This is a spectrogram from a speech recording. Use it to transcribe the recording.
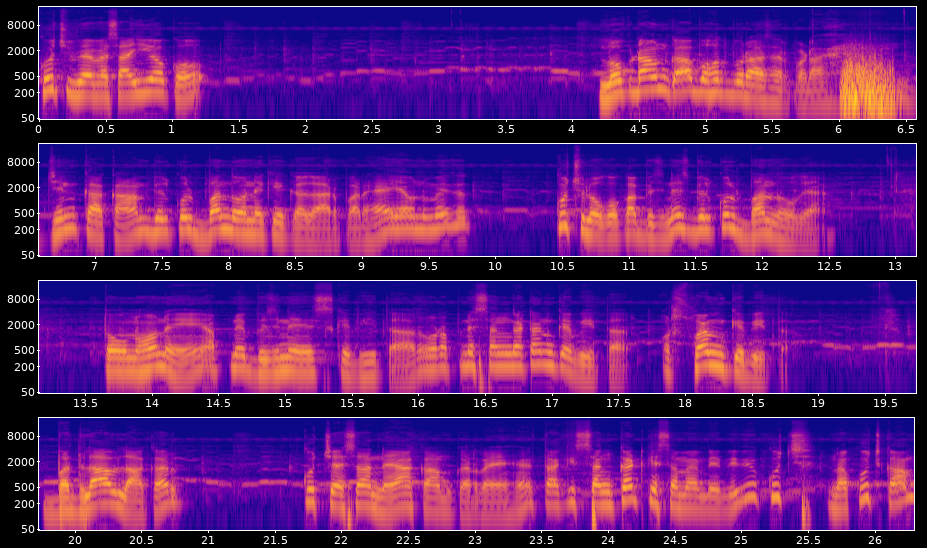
कुछ व्यवसायियों को लॉकडाउन का बहुत बुरा असर पड़ा है। जिनका काम बिल्कुल बंद होने के कगार पर है या उनमें से कुछ लोगों का बिज़नेस बिल्कुल बंद हो गया। तो उन्होंने अपने बिज़नेस के भीतर और अपने संगठन के भीतर और स्वयं के भीतर बदलाव लाकर कुछ ऐसा नया काम कर रहे हैं ताकि संकट के समय में भी वे कुछ ना कुछ काम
